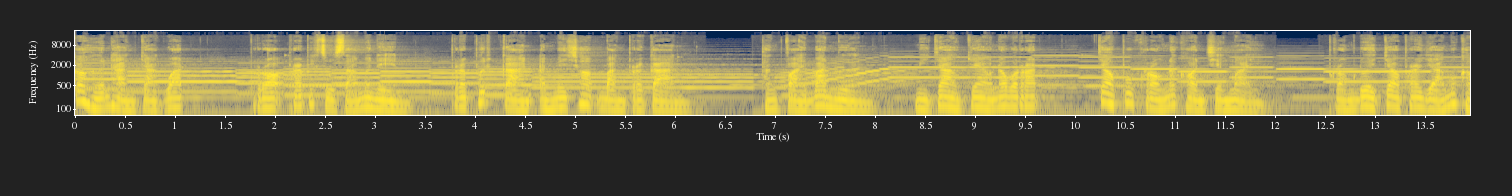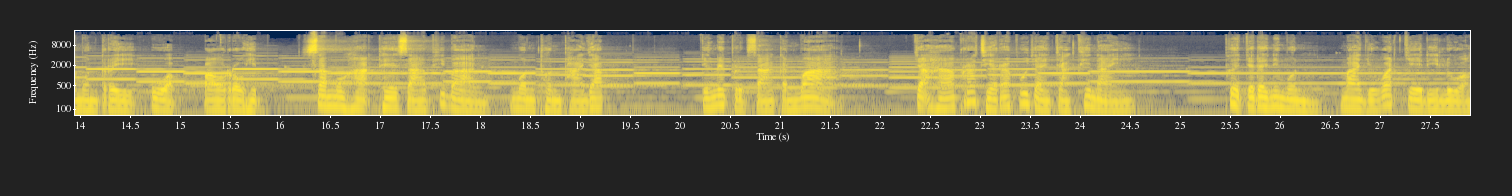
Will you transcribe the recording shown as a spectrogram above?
ก็เหินห่างจากวัด เพราะพระภิกษุสามเณรประพฤติการอันไม่ชอบบางประการ ทั้งฝ่ายบ้านเมือง มีเจ้าแก้วนวรัตเจ้าผู้ครองนครเชียงใหม่ พร้อมด้วยเจ้าพระยามุขมนตรีอวบเปาโรหิต สมุหะเทสาพิบาล มนทนพายัพจึงได้ปรึกษากันว่า จะหาพระเถระผู้ใหญ่จากที่ไหน เพื่อจะได้นิมนต์มาอยู่วัดเจดีหลวง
